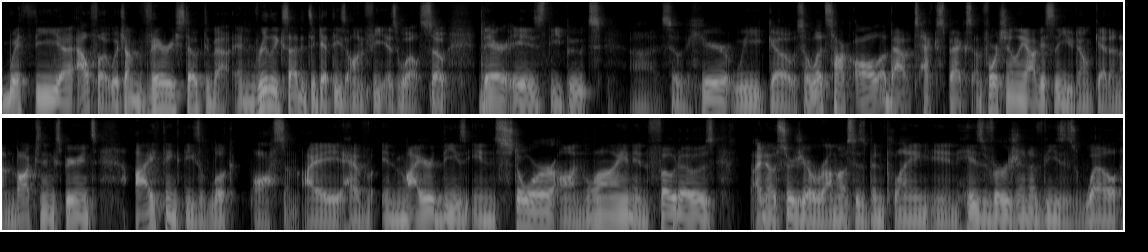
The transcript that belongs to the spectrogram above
with the uh, Alpha, which I'm very stoked about and really excited to get these on feet as well. So there is the boots. Uh, so here we go. So let's talk all about tech specs. Unfortunately, obviously you don't get an unboxing experience. I think these look awesome. I have admired these in store, online, in photos. I know Sergio Ramos has been playing in his version of these as well,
